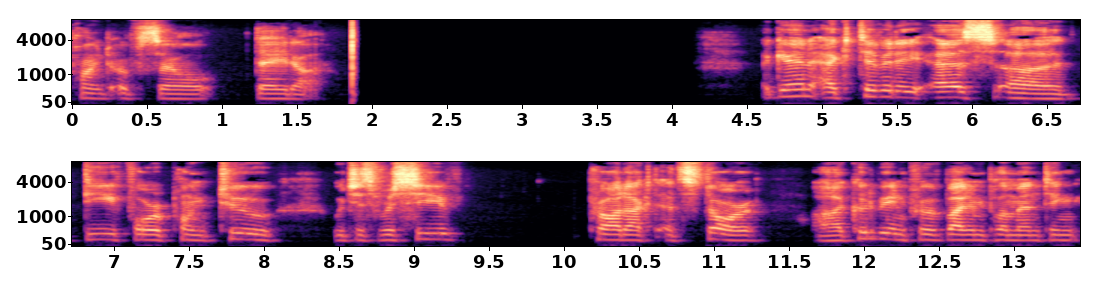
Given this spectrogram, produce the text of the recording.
point of sale data. Again, activity S uh, D4.2, which is received product at store, uh, could be improved by implementing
